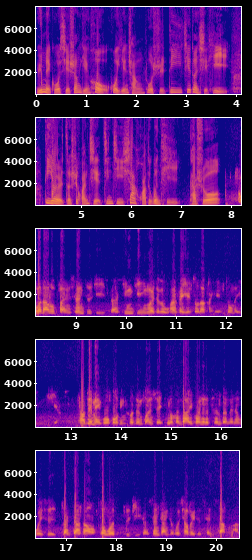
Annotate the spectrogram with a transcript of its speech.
与美国协商延后或延长落实第一阶段协议；第二则是缓解经济下滑的问题。他说：“中国大陆本身自己的经济，因为这个武汉肺炎受到很严重的影响，它对美国货品苛征关税，有很大一块那个成本可能会是转嫁到中国自己的生产者或消费者身上嘛。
